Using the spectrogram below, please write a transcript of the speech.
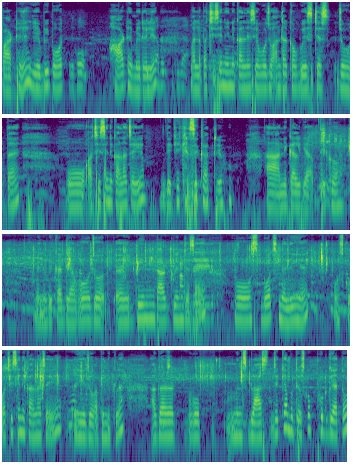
पार्ट है ये भी बहुत हार्ड है मेरे लिए। मतलब अच्छे से नहीं निकालने से वो जो अंदर का वेस्टेज जो होता है वो अच्छे से निकालना चाहिए। देखिए कैसे काट रही हूँ। हाँ निकल गया। आप देखो मैंने भी कर दिया। वो जो ग्रीन डार्क ग्रीन जैसा है वो बहुत स्मेली है। उसको अच्छे से निकालना चाहिए। ये जो अभी निकला अगर वो मीन्स ब्लास्ट जो क्या बोलते हैं उसको फूट गया तो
